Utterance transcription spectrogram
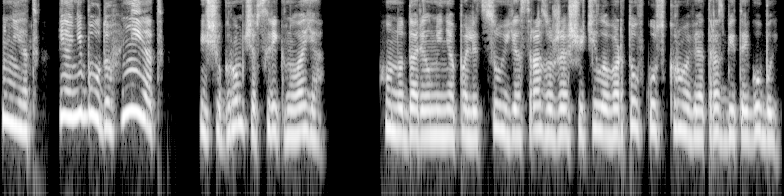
«Нет, я не буду, нет!» Еще громче вскрикнула я. Он ударил меня по лицу, и я сразу же ощутила во рту вкус крови от разбитой губы.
